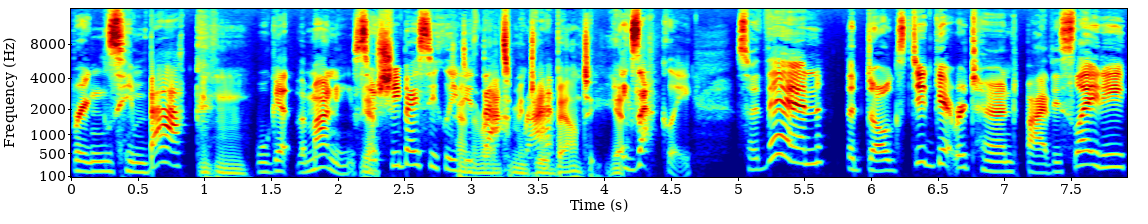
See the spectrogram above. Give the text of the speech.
brings him back Mhm. will get the money. So Yeah. she basically Turn did the that. ransom into a bounty. Yeah. Exactly. So then the dogs did get returned by this lady,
